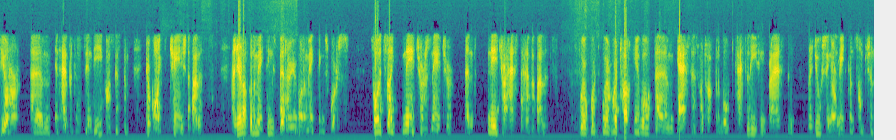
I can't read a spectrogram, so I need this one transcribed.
the other um, inhabitants in the ecosystem, you're going to change the balance. And you're not going to make things better, you're going to make things worse. So it's like nature is nature, and nature has to have a balance. We're, we're, we're, talking about um, gases, we're talking about cattle eating grass and reducing our meat consumption.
